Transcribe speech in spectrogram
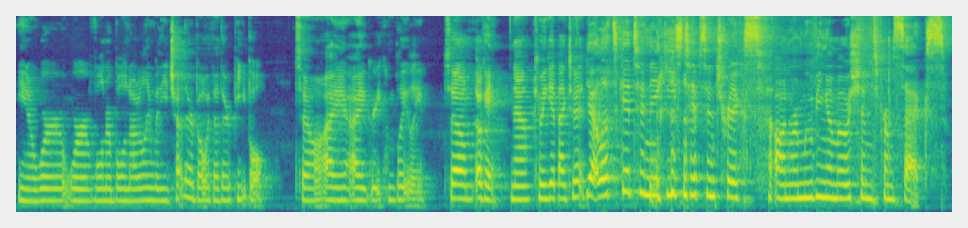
You know, we're we're vulnerable not only with each other but with other people. So I I agree completely. So okay, now can we get back to it? Yeah, let's get to Niki's tips and tricks on removing emotions from sex.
